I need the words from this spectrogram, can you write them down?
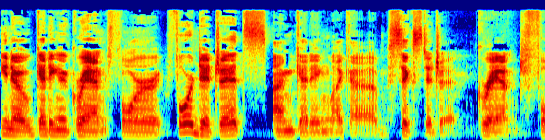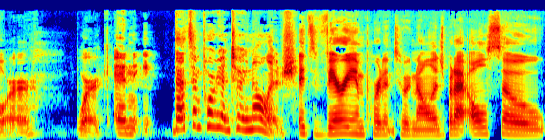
you know, getting a grant for four digits, I'm getting like a six digit grant for work. And that's important to acknowledge. It's very important to acknowledge, but I also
